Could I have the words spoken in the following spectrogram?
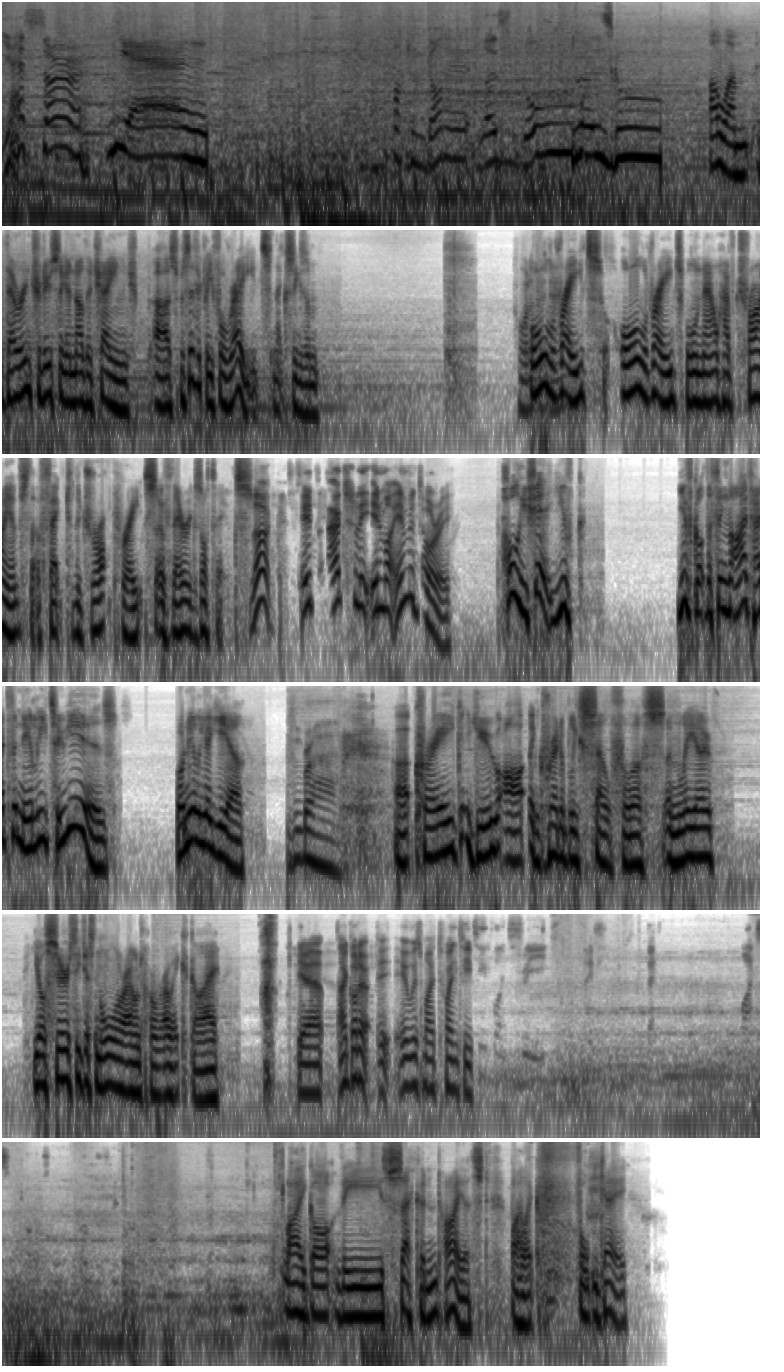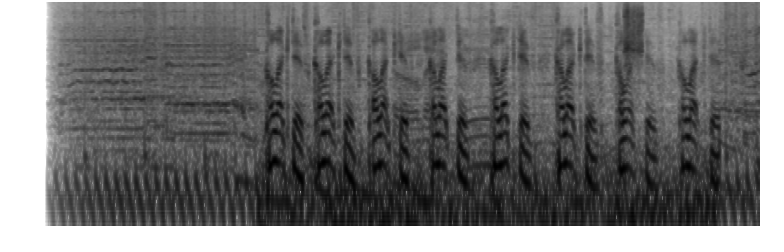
Yes, sir. Yeah! Fucking got it. Let's go. Let's go! Oh, um, they're introducing another change, uh, specifically for raids next season. All raids, all raids will now have triumphs that affect the drop rates of their exotics. Look, it's actually in my inventory. Holy shit, you've you've got the thing that I've had for nearly two years, or nearly a year. Bruh. Uh, Craig, you are incredibly selfless, and Leo, you're seriously just an all-around heroic guy. Yeah, I got it. It, it was my 20. I got the second highest by like 40k. Collective, collective, collective, collective, collective, collective, collective, collective.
